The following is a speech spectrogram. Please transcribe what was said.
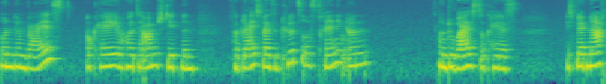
und dann weißt, okay, heute Abend steht ein vergleichsweise kürzeres Training an und du weißt, okay, das, ich werde nach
